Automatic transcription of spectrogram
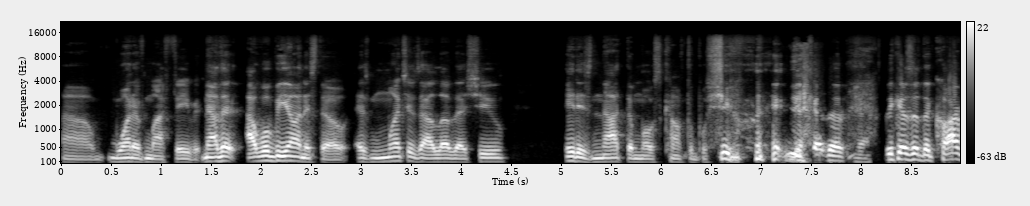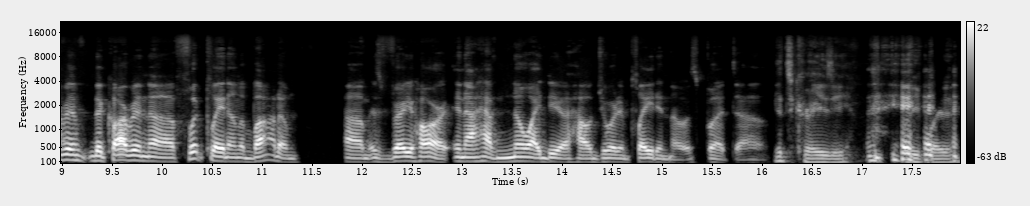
um, one of my favorite. Now that I will be honest though, as much as I love that shoe, it is not the most comfortable shoe because of Yeah. because of the carbon the carbon uh, foot plate on the bottom. Um, is very hard, and I have no idea how Jordan played in those. But uh, It's crazy. what he played in.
